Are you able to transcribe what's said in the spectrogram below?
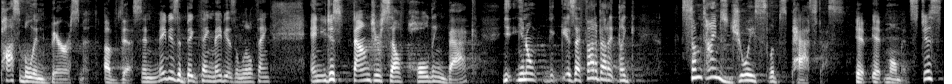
possible embarrassment of this. And maybe it's a big thing, maybe it's a little thing. And you just found yourself holding back. You, you know, as I thought about it, like sometimes joy slips past us at, at moments. Just,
